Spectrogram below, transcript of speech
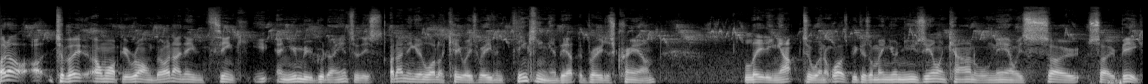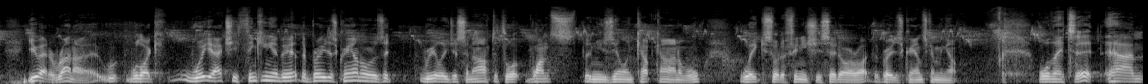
I don't, to be, I might be wrong, but I don't even think, and you'd be good to answer this, I don't think a lot of Kiwis were even thinking about the Breeders' Crown leading up to when it was because I mean your New Zealand Carnival now is so so big. You had a runner, like were you actually thinking about the Breeders' Crown, or is it really just an afterthought? Once the New Zealand Cup Carnival week sort of finished, you said, "All right, the Breeders' Crown's coming up." Well, that's it. Um,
